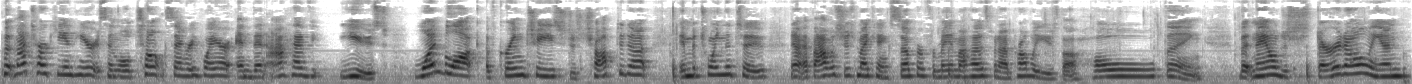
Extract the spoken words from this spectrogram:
put my turkey in here. It's in little chunks everywhere, and then I have used one block of cream cheese, just chopped it up in between the two. Now, if I was just making supper for me and my husband, I'd probably use the whole thing. But now just stir it all in.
